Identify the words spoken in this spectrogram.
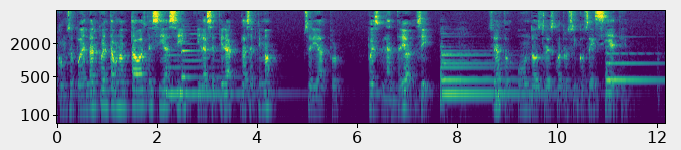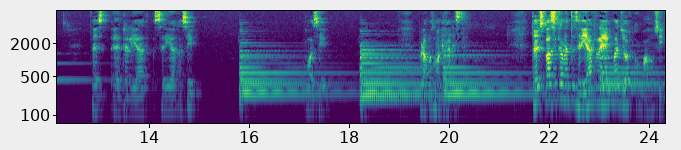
Como se pueden dar cuenta, una octava es de si así y la séptima, la séptima sería por pues la anterior, así. ¿Cierto? 1, 2, 3, 4, 5, 6, 7. Entonces, en realidad sería así. O así. Pero vamos a manejar este. Entonces, básicamente sería Re mayor con bajo Si.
